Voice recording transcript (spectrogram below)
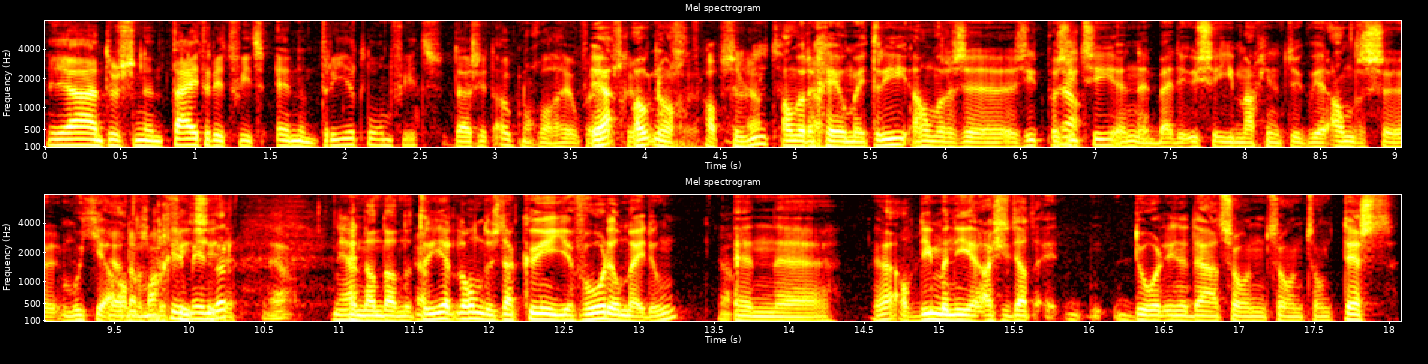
Ja, en tussen een tijdritfiets en een triathlonfiets, daar zit ook nog wel heel veel Ja, verschil ook nog. tussen. Absoluut. Andere geometrie, andere uh, zietpositie. En eh, bij de UCI mag je natuurlijk weer anders, eh, moet je Ja, dan anders mag je minder. En dan, dan de triathlon, dus daar kun je je voordeel mee doen. Ja. En eh, ja, op die manier, als je dat door inderdaad zo'n zo'n zo'n test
